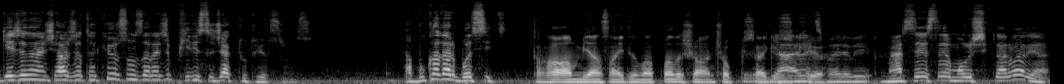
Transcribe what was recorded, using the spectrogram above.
geceden şarja takıyorsunuz aracı pili sıcak tutuyorsunuz. Ya bu kadar basit. Daha ambiyans aydınlatma da şu an çok güzel gözüküyor. Ya evet böyle bir Mercedes'te mor ışıklar var ya.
